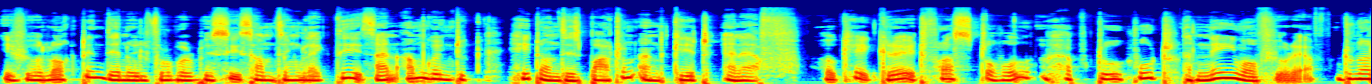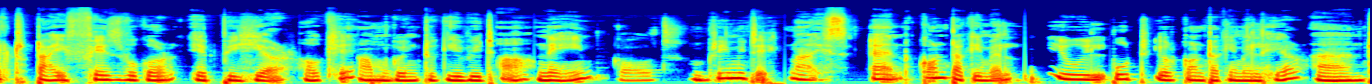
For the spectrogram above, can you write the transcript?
If you are logged in then we'll probably see something like this. And i'm going to hit on this button and create an app okay great. First of all you have to put the name of your app. Do not type facebook or app here. Okay i'm going to give it a name called brimitech. Nice. And contact email. You will put your contact email here. And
